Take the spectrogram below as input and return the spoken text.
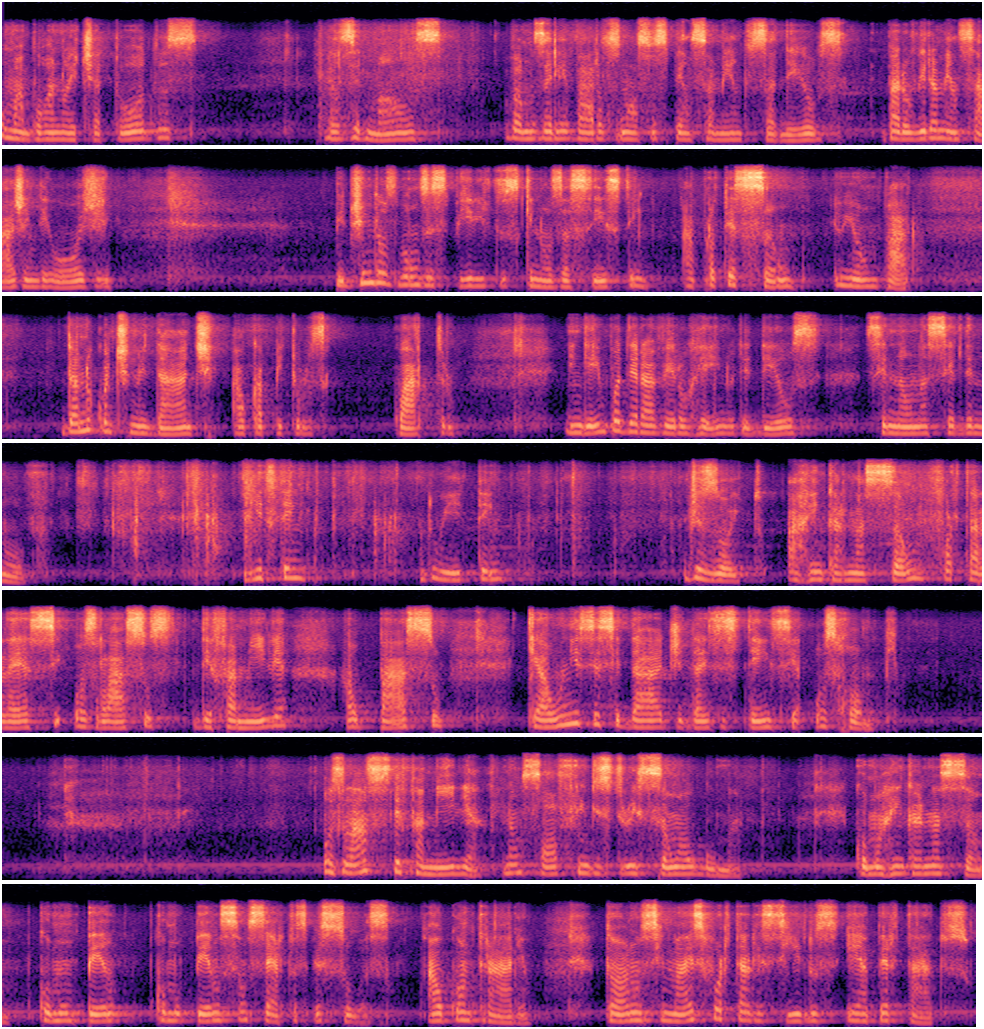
Uma boa noite a todos, meus irmãos. Vamos elevar os nossos pensamentos a Deus para ouvir a mensagem de hoje, pedindo aos bons espíritos que nos assistem a proteção e o amparo. Dando continuidade ao capítulo 4, ninguém poderá ver o reino de Deus se não nascer de novo. Item do item 18. A reencarnação fortalece os laços de família, ao passo que a unicidade da existência os rompe. Os laços de família não sofrem destruição alguma, como a reencarnação, como, um, como pensam certas pessoas. Ao contrário, tornam-se mais fortalecidos e apertados.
